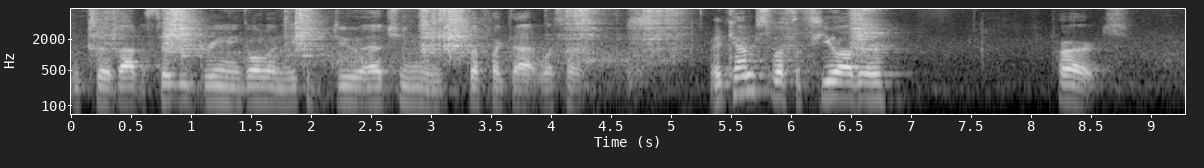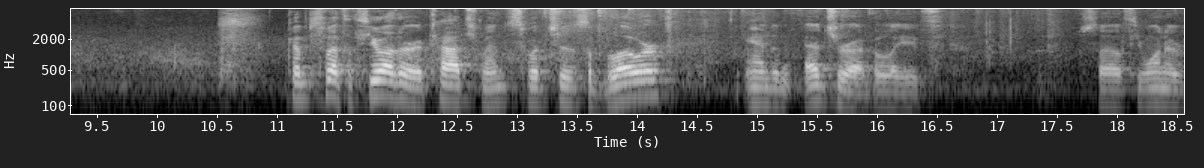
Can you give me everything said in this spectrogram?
into about a 30 degree angle and you could do edging and stuff like that with it. It comes with a few other parts. Comes with a few other attachments, which is a blower and an edger, I believe. So if you want to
